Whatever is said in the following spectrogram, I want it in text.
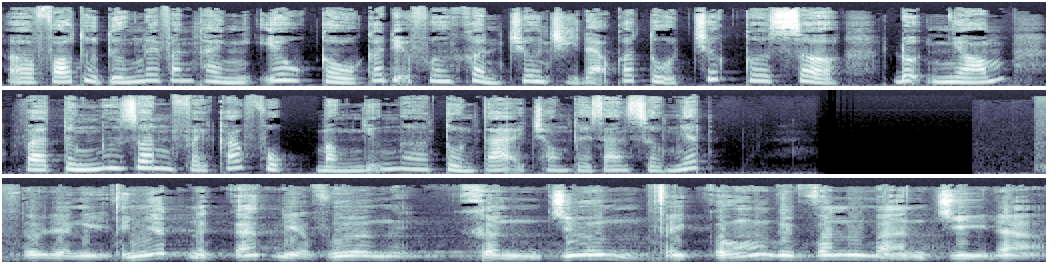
À, Phó Thủ tướng Lê Văn Thành yêu cầu các địa phương khẩn trương chỉ đạo các tổ chức cơ sở, đội nhóm và từng ngư dân phải khắc phục bằng những tồn tại trong thời gian sớm nhất. Tôi đề nghị thứ nhất là các địa phương khẩn trương phải có cái văn bản chỉ đạo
